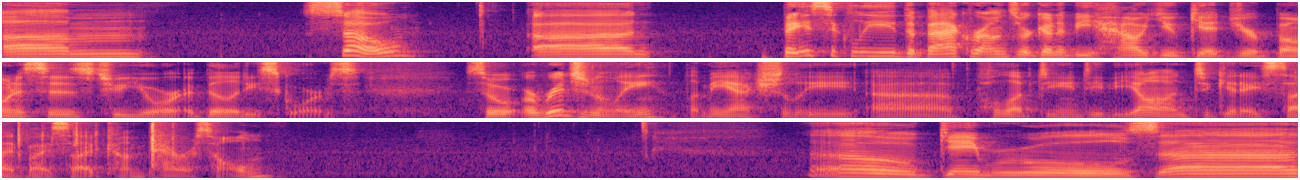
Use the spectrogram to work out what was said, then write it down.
Um, so, uh, basically, the backgrounds are going to be how you get your bonuses to your ability scores. So originally, let me actually uh, pull up D&D Beyond to get a side-by-side comparison. Oh, game rules. Uh.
